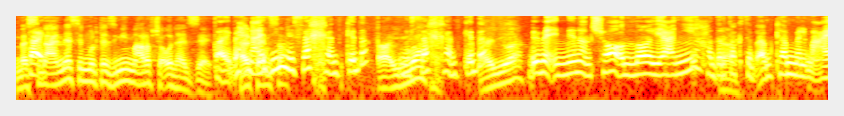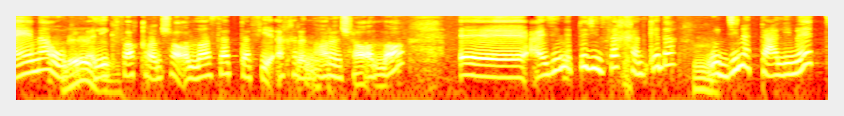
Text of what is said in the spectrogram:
بس طيب. مع الناس الملتزمين ما أعرفش أقولها إزاي طيب إحنا عايزين؟ نسخن كده أيوة. نسخن كده أيوة. بما إننا إن شاء الله يعني حضرتك آه. تبقى مكمل معانا وتبقى لازم. ليك فقرة إن شاء الله ثابتة في آخر النهار إن شاء الله آه عايزين نبتدي نسخن كده وادينا التعليمات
